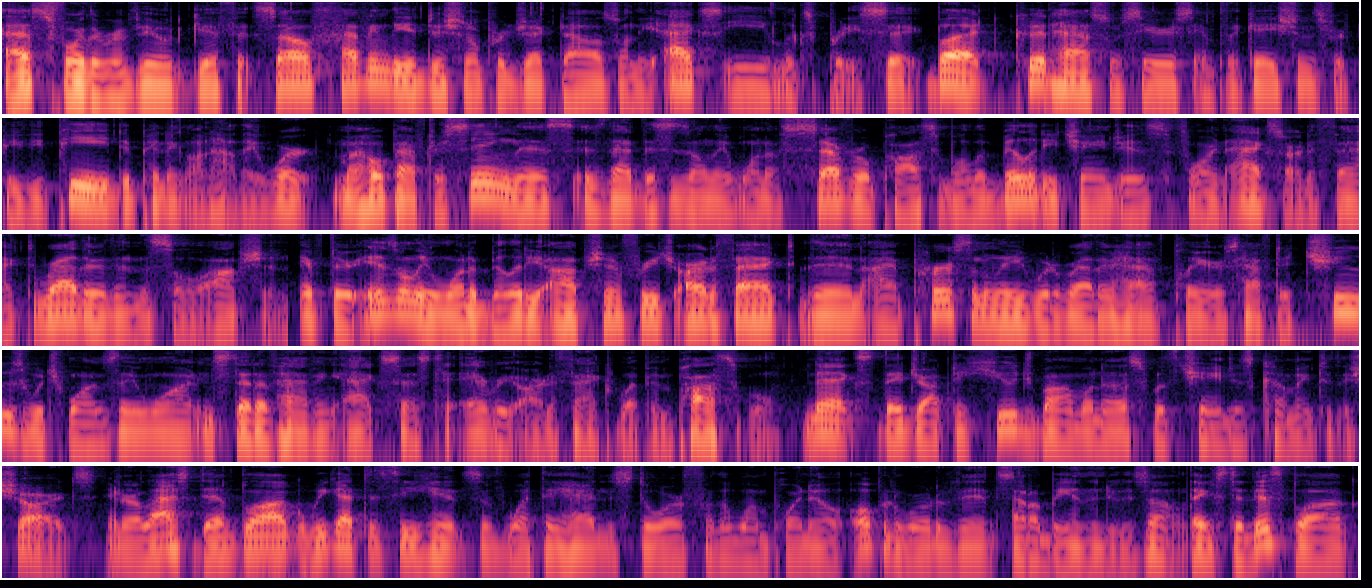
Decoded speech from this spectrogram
As for the revealed GIF itself, having the additional projectiles on the Axe E looks pretty sick, but could have some serious implications for PvP depending on how they work. My hope after seeing this is that this is only one of several possible ability changes for an axe artifact rather than the sole option. If there is only one ability option for each artifact, then I personally would rather have players have to choose which ones they want instead of having access to every artifact weapon possible. Next, they dropped a huge bomb on us with changes coming to the shards. In our last dev blog, we got to see hints of what they had in store for the 1.0 open world events that'll be in the new zone. Thanks to this blog,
